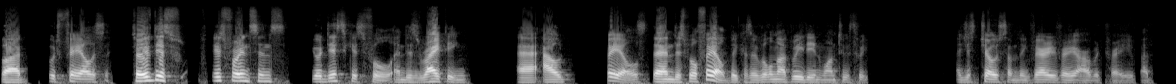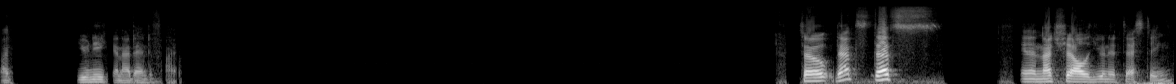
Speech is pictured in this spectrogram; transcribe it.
but could fail. So if this is, for instance, your disk is full and this writing uh, out fails, then this will fail because it will not read in one, two, three. I just chose something very, very arbitrary, but, but unique and identifiable. So that's that's in a nutshell unit testing.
